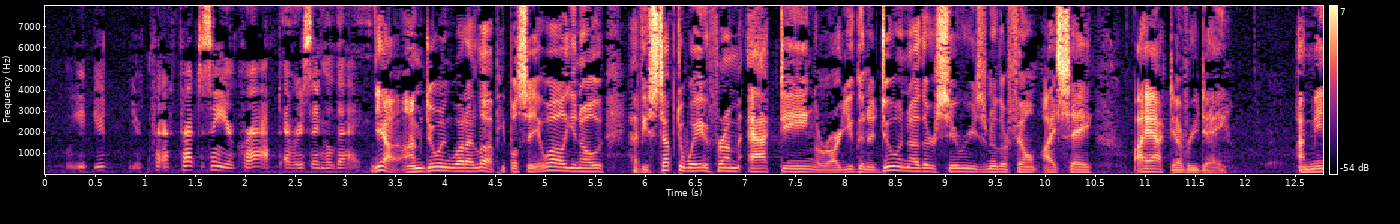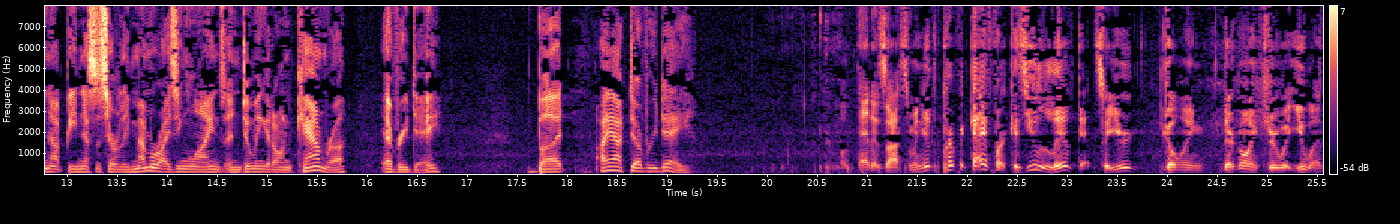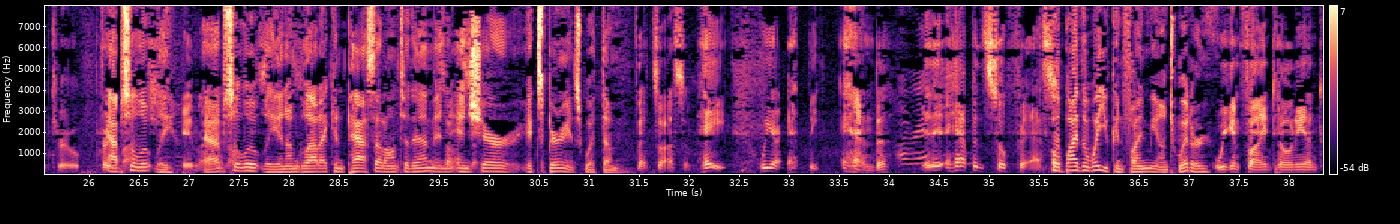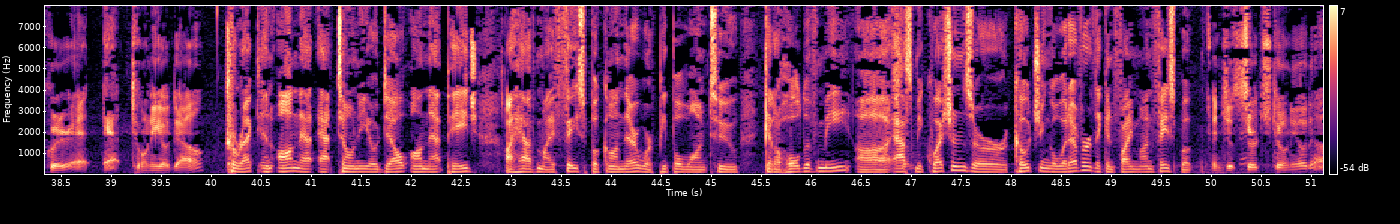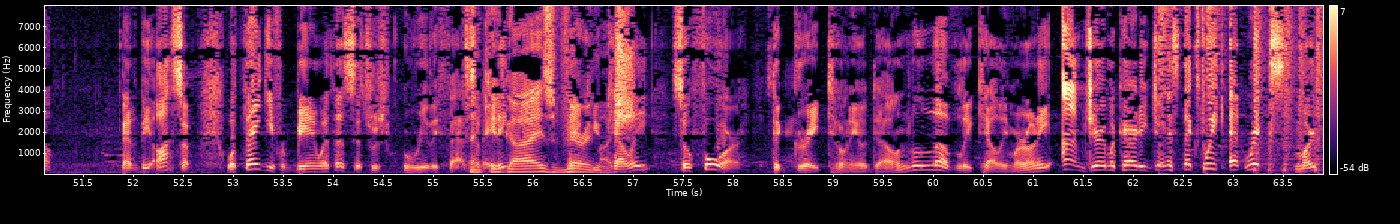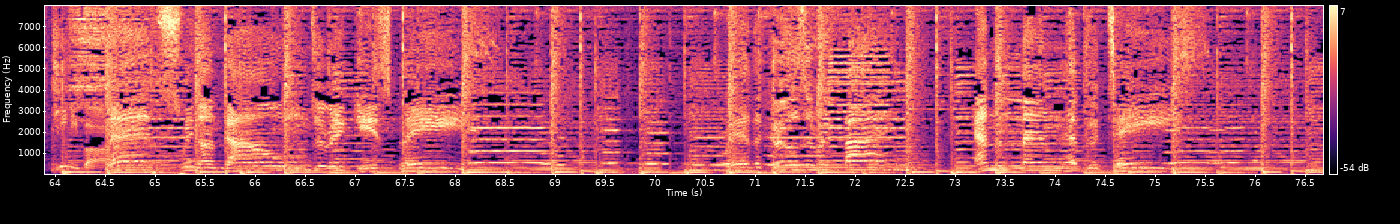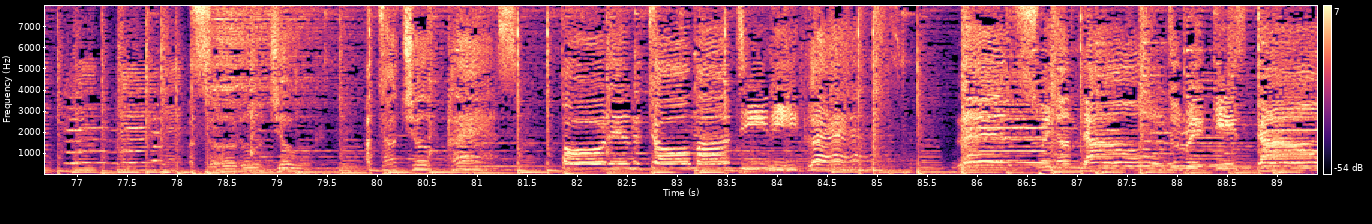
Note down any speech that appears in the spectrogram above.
you're you're practicing your craft every single day. Yeah, I'm doing what I love. People say, well, you know, have you stepped away from acting or are you going to do another series, another film? I say, I act every day. I may not be necessarily memorizing lines and doing it on camera every day, but I act every day. Well, that is awesome, and you're the perfect guy for it because you lived it. So you're going, they're going through what you went through. Absolutely, in- in all absolutely, and I'm glad I can pass that on to them and, That's and awesome. share experience with them. That's awesome. Hey, we are at the end. Already? It happens so fast. Oh, by the way, you can find me on Twitter. We can find Tony on Twitter at, at Tony O'Dell. Correct. And on that, at Tony O'Dell, on that page, I have my Facebook on there where people want to get a hold of me, uh, ask me questions or coaching or whatever. They can find me on Facebook. and just search Tony O'Dell. That'd be awesome. Well, thank you for being with us. This was really fascinating. Thank you guys, very thank you, much. Kelli. So for the great Tony O'Dell and the lovely Kelli Maroney, I'm Jerry McCarty. Join us next week at Rick's Martini Bar. Let's swing on down to Ricky's place. Where the girls are refined and the men have good taste. A subtle joke, a touch of class, poured in a tall martini glass. Let's swing 'em down to Ricky's down.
